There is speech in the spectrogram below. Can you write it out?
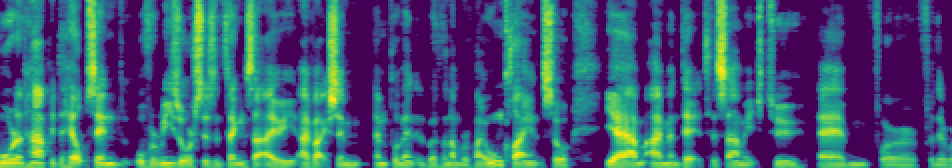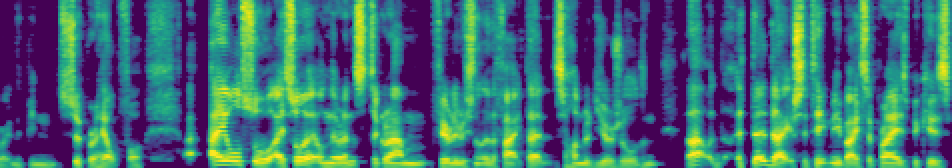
more than happy to help send over resources and things that I, I've actually implemented with a number of my own clients. So yeah, I'm, I'm indebted to SAMH too um, for for their work. They've been super helpful. I also I saw it on their Instagram fairly recently the fact that it's 100 years old, and that it did actually take me by surprise because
